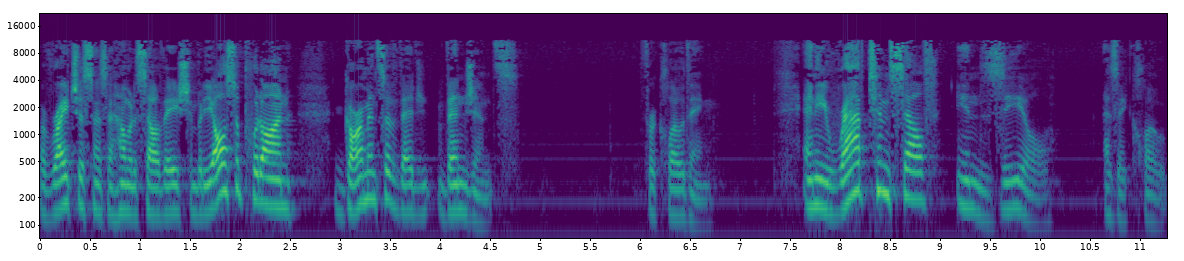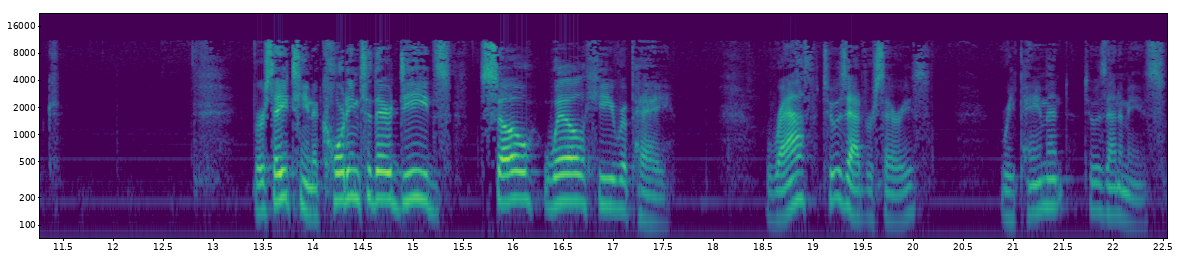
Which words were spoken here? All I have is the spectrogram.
of righteousness and helmet of salvation, but he also put on garments of vengeance for clothing. And he wrapped himself in zeal as a cloak. Verse 18 According to their deeds, so will he repay wrath to his adversaries, repayment to his enemies.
